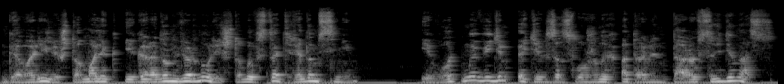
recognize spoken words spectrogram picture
Говорили, что Малик и Городон вернулись, чтобы встать рядом с ним. И вот мы видим этих заслуженных атраментаров среди нас.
